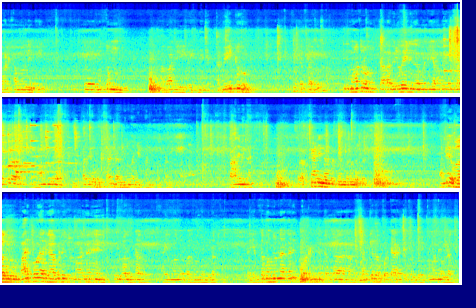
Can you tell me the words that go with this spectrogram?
వాటికి సంబంధించి. సో మొత్తం వాటి వెయిట్ చెప్తారు. ఇది మాత్రం చాలా విలువైనది కాబట్టి ఎనభై ఒక్క లక్షల మామూలుగా పదివేల రూపాయలు దాని విలువ అని చెప్పాను చెప్తాను ప్రాథమిక అంటే వాళ్ళు పారిపోయారు కాబట్టి సుమారుగానే స్కూల్ వాళ్ళు ఉంటారు. ఐదు మంది పది మంది ఉండొచ్చు. ఎంతమంది ఉన్నా కానీ కొట్టండి పెద్ద సంఖ్యలో కొట్టారంటే కొంచెం ఎక్కువ మంది ఉండొచ్చు.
